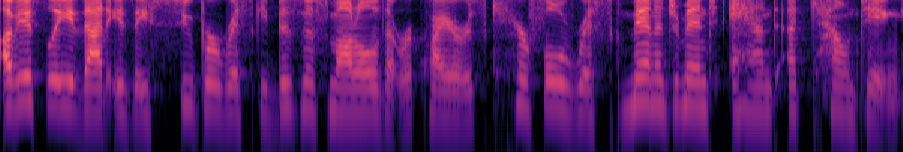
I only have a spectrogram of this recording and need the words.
Obviously, that is a super risky business model that requires careful risk management and accounting.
